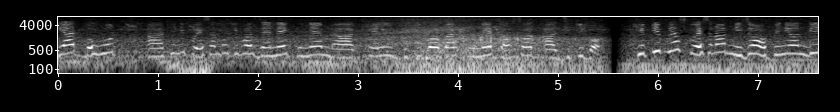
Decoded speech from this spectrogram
ইয়াত বহুতখিনি কুৱেশ্যন থাকিব যেনে কোনে খেল জিকিব বা কোনে টছত জিকিব। ফিফটি প্লাছ কুৱেশ্যনত নিজৰ অপিনিয়ন দি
